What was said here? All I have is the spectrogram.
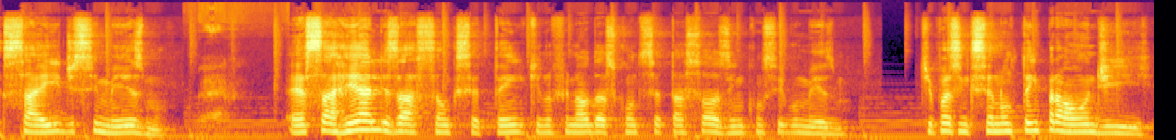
sair de si mesmo. Essa realização que você tem, que no final das contas você tá sozinho consigo mesmo. Tipo assim, que você não tem para onde ir.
